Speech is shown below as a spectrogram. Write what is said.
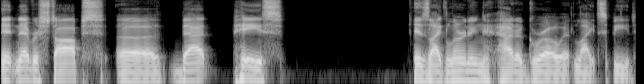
it never stops uh that pace is like learning how to grow at light speed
